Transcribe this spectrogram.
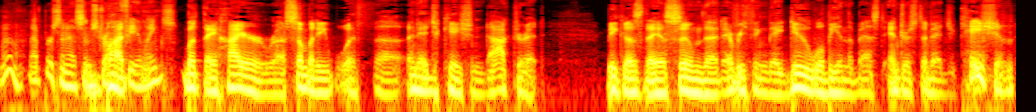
Well, that person has some strong But- feelings. But they hire uh, somebody with uh, an education doctorate because they assume that everything they do will be in the best interest of education.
